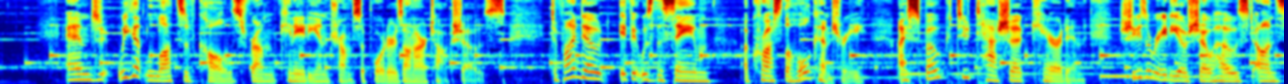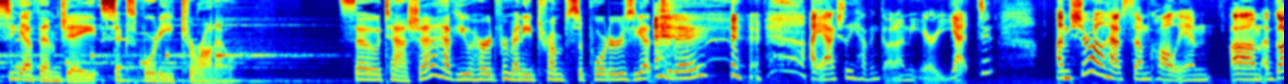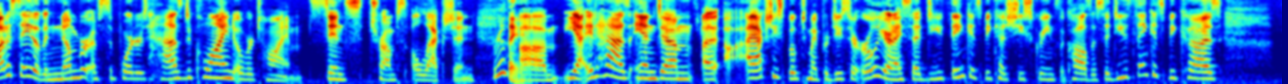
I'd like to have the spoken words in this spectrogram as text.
And we get lots of calls from Canadian Trump supporters on our talk shows. To find out if it was the same across the whole country, I spoke to Tasha Kheiriddin. She's a radio show host on CFMJ 640 Toronto. So, Tasha, have you heard from any Trump supporters yet today? I actually haven't got on the air yet. I'm sure I'll have some call in. Um, I've got to say, though, the number of supporters has declined over time since Trump's election. Really? Um, yeah, it has. And um, I, I actually spoke to my producer earlier and I said, Do you think it's because she screens the calls? I said, Do you think it's because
